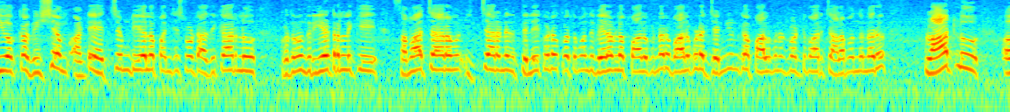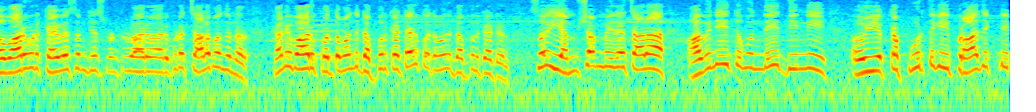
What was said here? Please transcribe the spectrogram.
ఈ యొక్క విషయం అంటే హెచ్ఎండిఏలో పనిచేసినటువంటి అధికారులు కొంతమంది రియల్టర్లకి సమాచారం ఇచ్చారనేది తెలియకుండా కొంతమంది వేలంలో పాల్గొన్నారు. వాళ్ళు కూడా జెన్యున్గా పాల్గొన్నటువంటి వారు చాలామంది ఉన్నారు. ప్లాట్లు వారు కూడా కైవసం చేసుకుంటున్న వారు వారు కూడా చాలా మంది ఉన్నారు. కానీ వారు కొంతమంది డబ్బులు కట్టారు కొంతమంది డబ్బులు కట్టారు. సో ఈ అంశం మీద చాలా అవినీతి ఉంది. దీన్ని ఈ యొక్క పూర్తిగా ఈ ప్రాజెక్ట్ని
